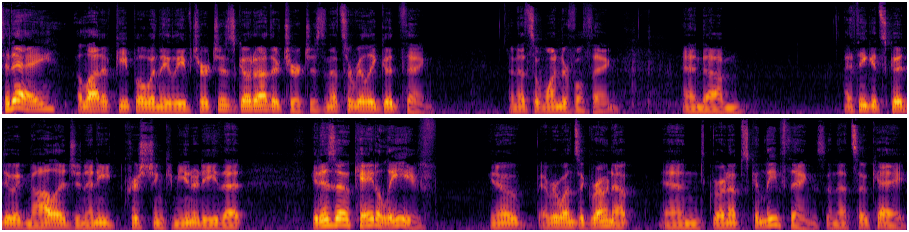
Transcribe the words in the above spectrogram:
Today, a lot of people, when they leave churches, go to other churches, and that's a really good thing. And that's a wonderful thing. And um, I think it's good to acknowledge in any Christian community that it is okay to leave. You know, everyone's a grown up, and grown ups can leave things, and that's okay.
